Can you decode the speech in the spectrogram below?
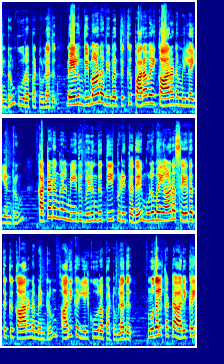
என்றும் கூறப்பட்டுள்ளது. மேலும் விமான விபத்துக்கு பறவை காரணமில்லை என்றும் கட்டடங்கள் மீது விழுந்து தீப்பிடித்ததே முழுமையான சேதத்துக்கு காரணம் என்றும் அறிக்கையில் கூறப்பட்டுள்ளது. முதல் கட்ட அறிக்கை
